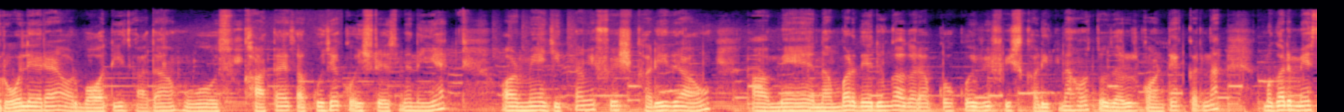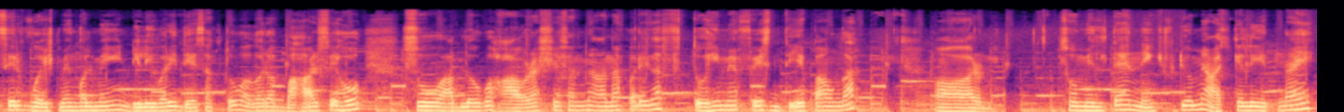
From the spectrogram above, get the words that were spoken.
ग्रो ले रहा है और बहुत ही ज़्यादा वो खाता है, सब कुछ है, कोई स्ट्रेस में नहीं है। और मैं जितना भी फ़िश ख़रीद रहा हूँ मैं नंबर दे दूँगा। अगर आपको कोई भी फ़िश ख़रीदना हो तो ज़रूर कांटेक्ट करना। मगर मैं सिर्फ़ वेस्ट बंगाल में ही डिलीवरी दे सकता हूँ। अगर आप बाहर से हो सो आप लोगों को हावड़ा स्टेशन में आना पड़ेगा तो ही मैं फ़िश दे पाऊँगा। और सो मिलते हैं नेक्स्ट वीडियो में। आज के लिए इतना ही।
